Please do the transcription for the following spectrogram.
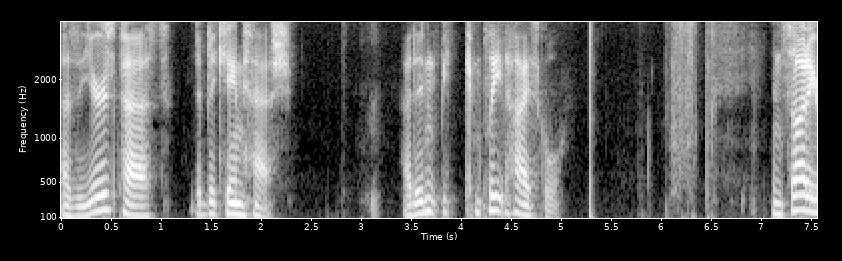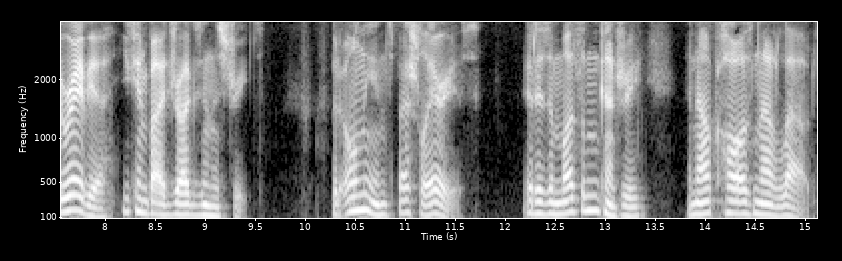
As the years passed, it became hash. I didn't complete high school. In Saudi Arabia, you can buy drugs in the streets, but only in special areas. It is a Muslim country and alcohol is not allowed,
